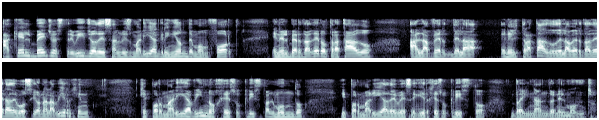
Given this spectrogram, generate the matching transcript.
aquel bello estribillo de San Luis María Griñón de Montfort en el verdadero tratado a la de la, en el tratado de la verdadera devoción a la Virgen, que por María vino Jesucristo al mundo y por María debe seguir Jesucristo reinando en el mundo.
